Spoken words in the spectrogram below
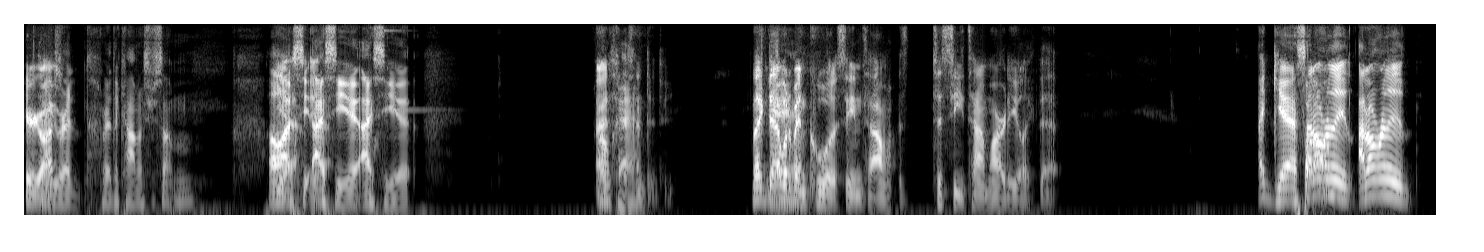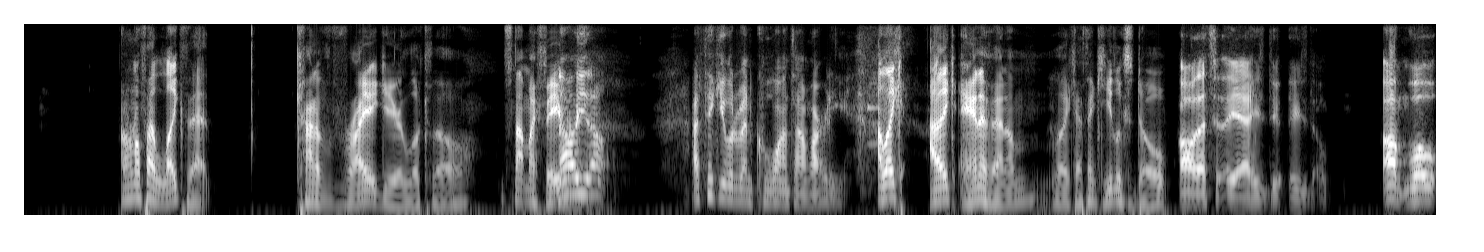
Here you go. You read read the comics or something? Oh, I see. yeah. I see it. I see it. I, okay. it to you. Like that Yeah, would have yeah. been cool to see Tom to see Tom Hardy like that. I guess I don't Um, really. I don't really. I don't know if I like that kind of riot gear look though. It's not my favorite. No, you don't. I think it would have been cool on Tom Hardy. I like. I like Agent Venom. Like I think he looks dope. Oh, that's yeah, he's do- he's dope. Um, well,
